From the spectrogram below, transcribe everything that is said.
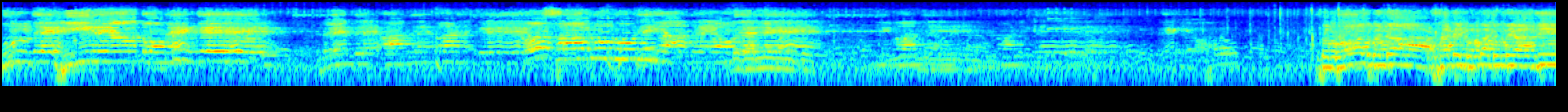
ਹੁੰਦੇ ਹੀਰਿਆਂ ਤੋਂ ਮਹਿੰਗੇ ਰਹਿੰਦੇ ਆਨੇ ਬਣ ਕੇ। ਉਹ ਸਾਧੂ ਦੁਨੀਆ 'ਤੇ ਆਉਂਦੇ ਨੇ ਬਣ ਕੇ। ਸੋ ਬਹੁਤ ਵੱਡਾ ਸਾਡੇ ਬੱਬਾ ਡੁਮਿਆਲ ਜੀ।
